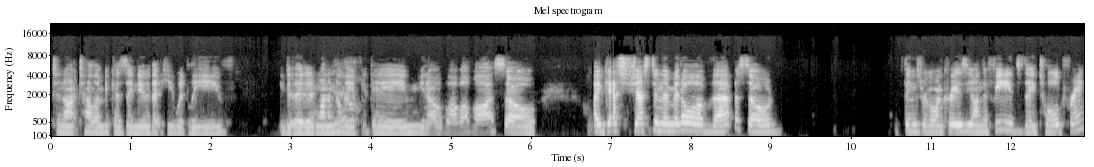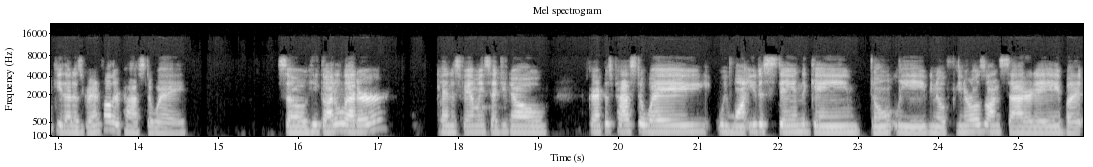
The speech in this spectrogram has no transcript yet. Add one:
to not tell him because they knew that he would leave. They didn't want him to leave the game, you know, blah blah blah. So, I guess just in the middle of the episode. Things were going crazy on the feeds. They told Frankie that his grandfather passed away. So he got a letter, and his family said, you know, Grandpa's passed away. We want you to stay in the game. Don't leave. You know, funeral's on Saturday, but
